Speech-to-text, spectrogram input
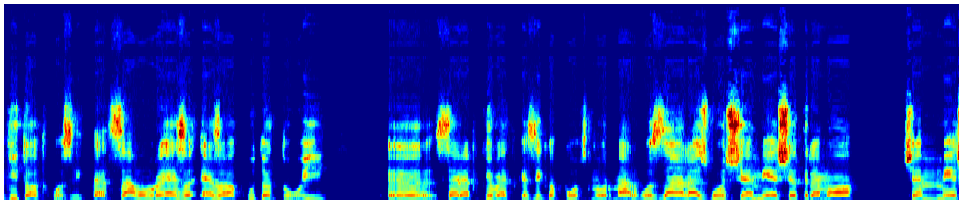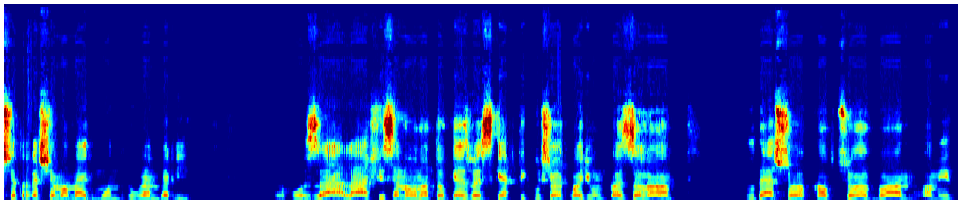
vitatkozik. Tehát számomra ez a, ez a kutatói szerep következik a posztnormál hozzáállásból, semmi esetre, a, semmi esetre sem a megmondó emberi hozzáállás, hiszen onnantól kezdve szkeptikusak vagyunk azzal a tudással kapcsolatban, amit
